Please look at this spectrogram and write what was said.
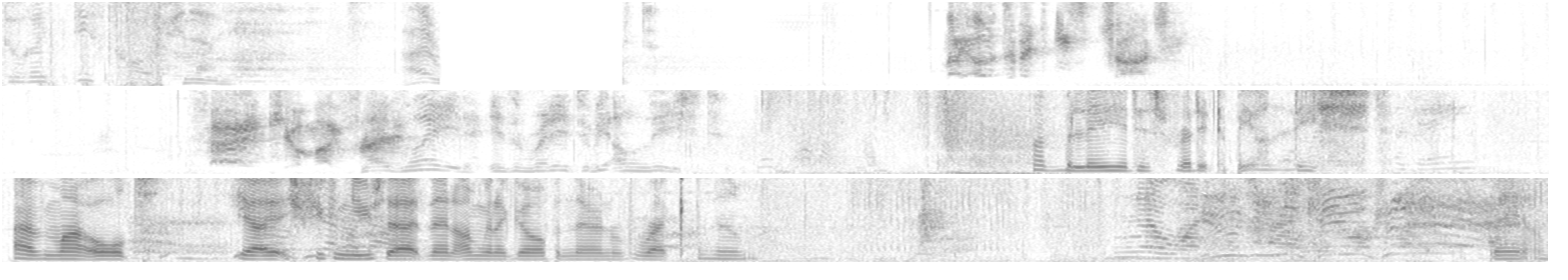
turret destroyed. I My ultimate is charging. Thank you, my my blade is ready to be unleashed. My blade is ready to be unleashed. I have my ult. Yeah, if you can use that, then I'm gonna go up in there and wreck them. Bam.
